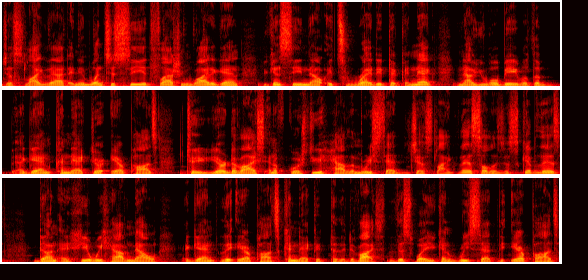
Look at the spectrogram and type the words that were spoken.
just like that. And then once you see it flashing white again you can see now it's ready to connect. Now you will be able to again connect your AirPods to your device. And of course you have them reset just like this. So let's just skip this. Done. And here we have now again the AirPods connected to the device. This way you can reset the AirPods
